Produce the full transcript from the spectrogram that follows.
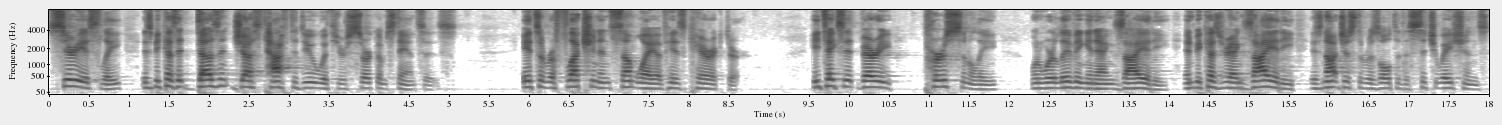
seriously, is because it doesn't just have to do with your circumstances. It's a reflection in some way of his character. He takes it very personally when we're living in anxiety. And because your anxiety is not just the result of the situations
